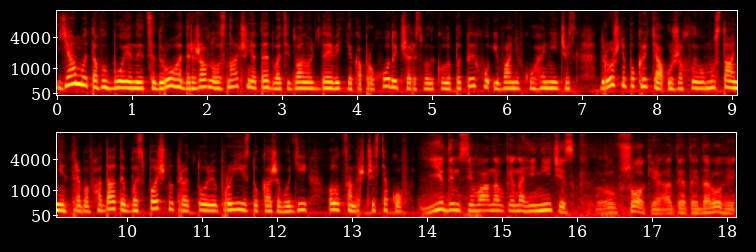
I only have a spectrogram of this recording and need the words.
Ями та вибоїни – це дорога державного значення Т-2209, яка проходить через Велику Лепетиху, Іванівку, Генічеськ. Дорожнє покриття у жахливому стані. Треба вгадати безпечну траєкторію проїзду, каже водій Олександр Чистяков. Едем с Ивановки на Геническ в шоке от этой дороги.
